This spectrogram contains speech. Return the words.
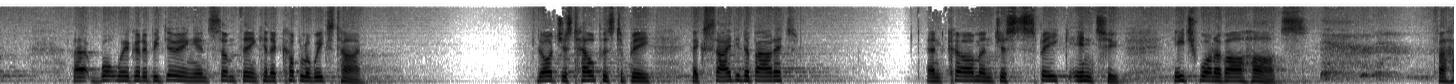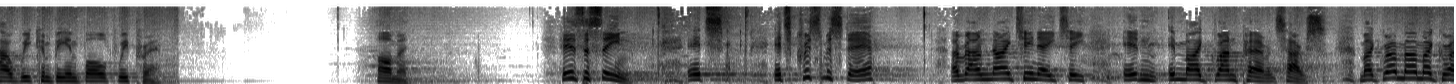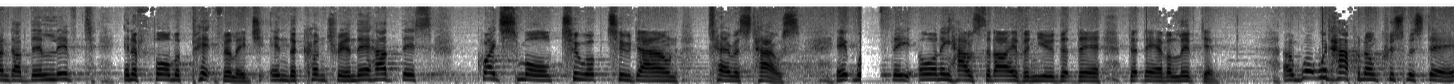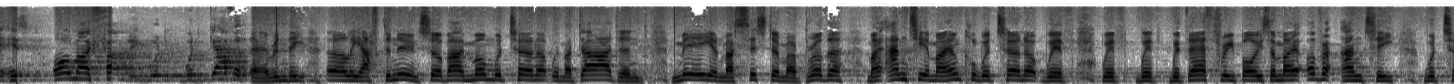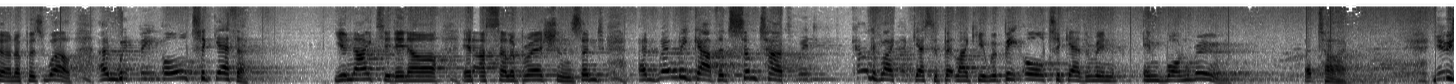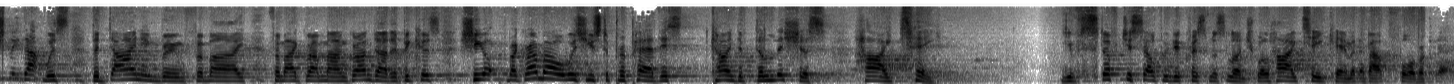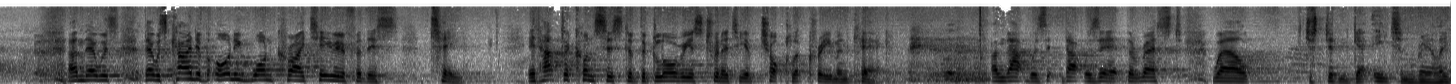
at what we're going to be doing in something in a couple of weeks' time, Lord, just help us to be excited about it and come and just speak into each one of our hearts for how we can be involved, we pray. Amen. Here's the scene. It's, it's Christmas Day around 1980 in, in my grandparents' house. My grandma and my granddad, they lived in a former pit village in the country, and they had this quite small two up, two down terraced house. It was the only house that I ever knew that they, that they ever lived in. And what would happen on Christmas Day is all my family would, would gather there in the early afternoon. So my mum would turn up with my dad and me and my sister, my brother, my auntie and my uncle would turn up with, with, with, with their three boys, and my other auntie would turn up as well. And we'd be all together united in our, in our celebrations. And, and when we gathered, sometimes we'd kind of like, I guess, a bit like you, we'd be all together in, in one room at time. Usually that was the dining room for my, for my grandma and granddad because she, my grandma always used to prepare this kind of delicious high tea. You've stuffed yourself with your Christmas lunch. Well, high tea came at about four o'clock. And there was, there was kind of only one criteria for this tea. It had to consist of the glorious trinity of chocolate, cream, and cake. And that was, that was it. The rest, well, just didn't get eaten, really.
